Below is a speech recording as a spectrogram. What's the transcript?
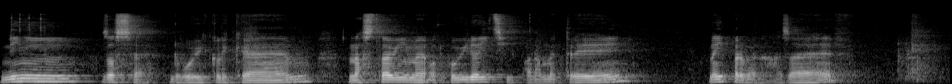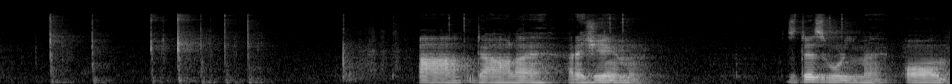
Nyní zase dvojklikem nastavíme odpovídající parametry. Nejprve název, a dále režim. Zde zvolíme OM.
